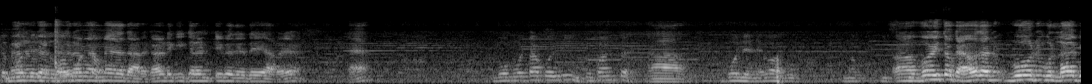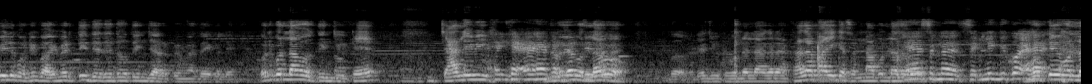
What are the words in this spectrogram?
तो मैंने लग रहा मैं मैं आधार कार्ड की गारंटी पे दे दे यार। हैं? वो मोटा कोई नहीं दुकान पे हाँ। वो ले लेगा वो नौ- वही तो कहा था वो नहीं बोल बिल को नहीं भाई मेरे ती दे दे दो तीन हज़ार रुपये मैं देख ले। वो नहीं बोल उस दिन झूठे चाली भी। नहीं बोल वो झूठ बोले लग रहा खाजा माई के सन्ना बोल वो। को वो के बोल?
